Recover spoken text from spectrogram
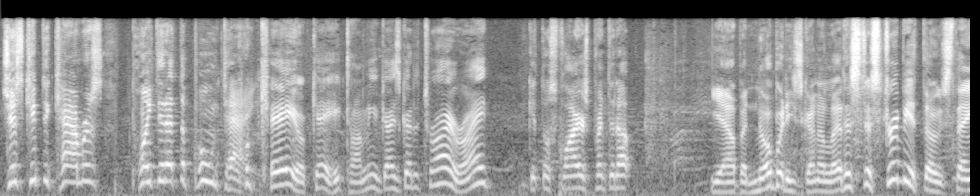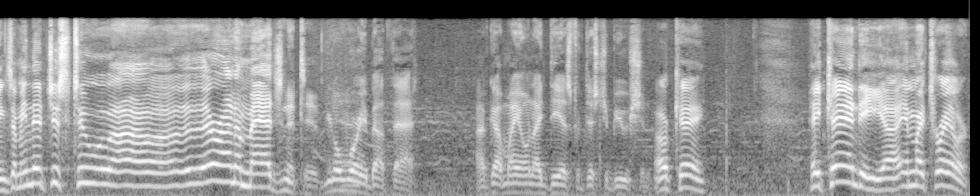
Just keep the cameras pointed at the poontang. Okay, okay. Hey, Tommy, you guys gotta try, right? Get those flyers printed up? Yeah, but nobody's gonna let us distribute those things. I mean, they're just too, uh, they're unimaginative. You don't worry about that. I've got my own ideas for distribution. Okay. Hey, Candy, uh, in my trailer.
